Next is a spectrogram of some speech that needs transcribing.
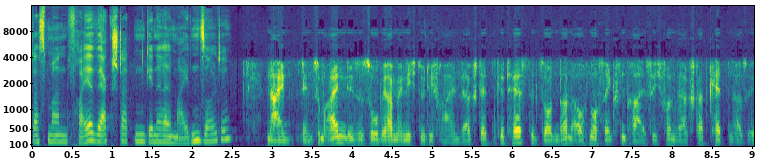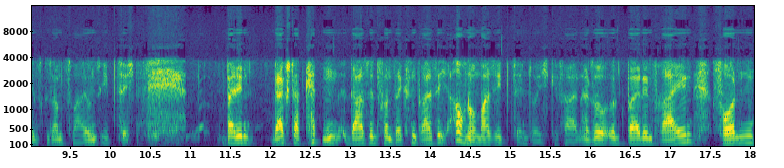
dass man freie Werkstätten generell meiden sollte? Nein, denn zum einen ist es so, wir haben ja nicht nur die freien Werkstätten getestet, sondern auch noch 36 von Werkstattketten, also insgesamt 72. bei den Werkstattketten, da sind von 36 auch nochmal 17 durchgefallen. Also und bei den Freien von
